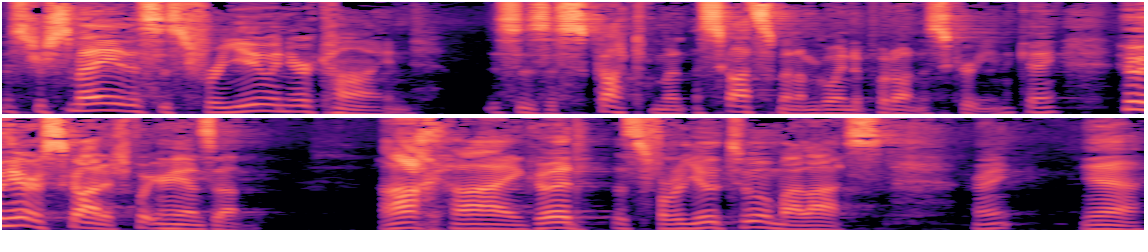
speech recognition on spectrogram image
Mr. Smay, this is for you and your kind. This is a Scotsman, a Scotsman I'm going to put on the screen, okay? Who here is Scottish? Put your hands up. Ah, hi, good. That's for you too, my lass. Right? Yeah.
